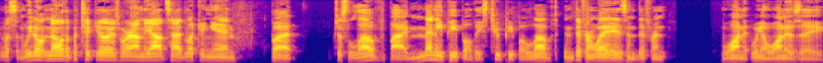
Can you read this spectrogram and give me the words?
listen, we don't know the particulars. We're on the outside looking in, but just loved by many people. These two people loved in different ways and different. One, you know, one is a,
